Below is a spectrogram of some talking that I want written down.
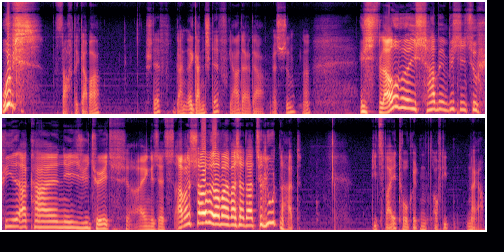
Ups, sagte Gabba. Steff, Gan, äh, ganz Steff, ja, der, der, weißt ne? Ich glaube, ich habe ein bisschen zu viel Arkanität eingesetzt. Aber schauen wir doch mal, was er da zu looten hat. Die zwei torkelten auf die, naja,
